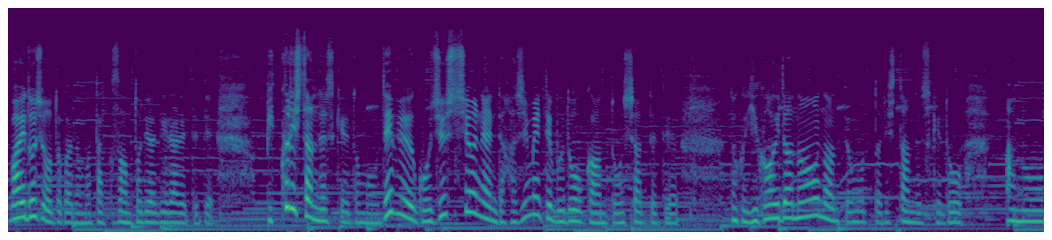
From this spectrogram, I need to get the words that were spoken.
ワイドショーとかでもたくさん取り上げられててびっくりしたんですけれどもデビュー50周年で初めて武道館とおっしゃっててなんか意外だなーなんて思ったりしたんですけどあの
